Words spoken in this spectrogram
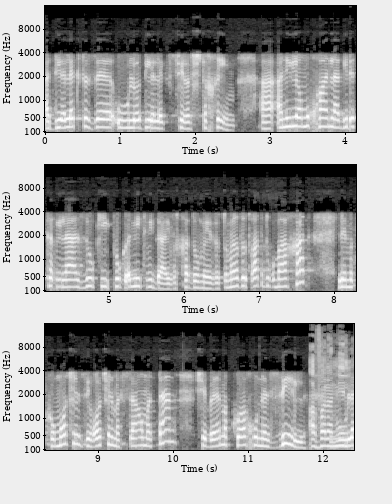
הדיאלקט הזה הוא לא דיאלקט של השטחים. אני לא מוכן להגיד את המילה הזו כי היא פוגענית מדי וכדומה. זאת אומרת, זאת רק דוגמה אחת למקומות של זירות של משא ומתן, שבהם הכוח הוא נזיל. אבל, אני, ואולי...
